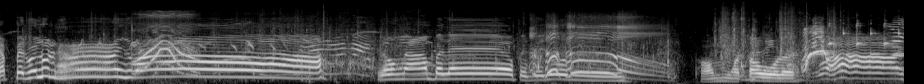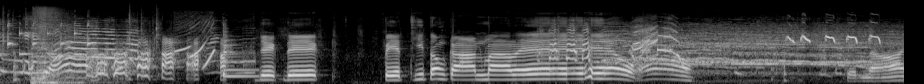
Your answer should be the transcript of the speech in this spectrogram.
จับเป็ดวัยรุ่นหายว้าวลงน้ำไปแล้วเป็ดวัยรุ่นพร้อมหัวโตเลยว้ายว้ายเด็กๆ เป็ดที่ต้องการมาแล้วอ้าวเป็ดน้อย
